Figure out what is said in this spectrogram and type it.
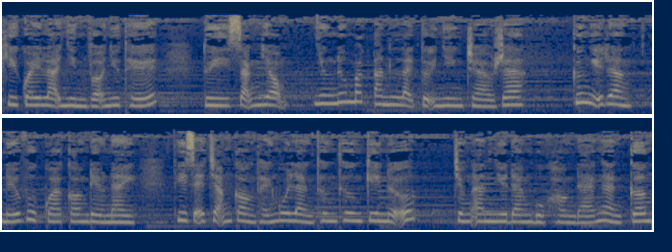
Khi quay lại nhìn vợ như thế, tuy sẵn giọng nhưng nước mắt anh lại tự nhiên trào ra. Cứ nghĩ rằng nếu vượt qua con đèo này thì sẽ chẳng còn thấy ngôi làng thân thương kia nữa. Chân anh như đang buộc hòn đá ngàn cân.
